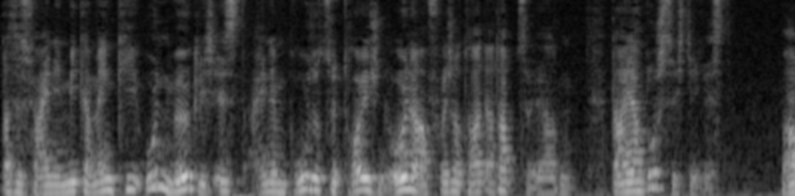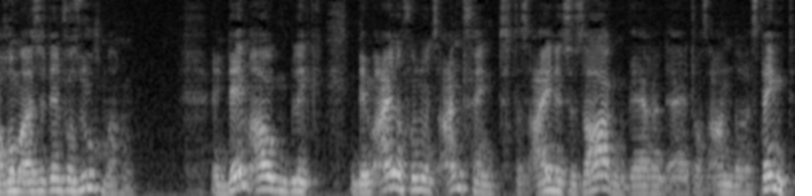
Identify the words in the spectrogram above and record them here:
dass es für einen Mikamenki unmöglich ist, einen Bruder zu täuschen, ohne auf frischer Tat ertappt zu werden, da er durchsichtig ist. Warum also den Versuch machen? In dem Augenblick, in dem einer von uns anfängt, das eine zu sagen, während er etwas anderes denkt,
